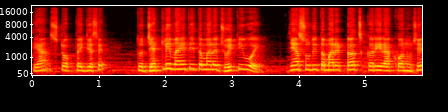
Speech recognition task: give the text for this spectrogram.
ત્યાં સ્ટોપ થઈ જશે. તો જેટલી માહિતી તમારે જોઈતી હોય, ત્યાં સુધી તમારે ટચ કરી રાખવાનું છે.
